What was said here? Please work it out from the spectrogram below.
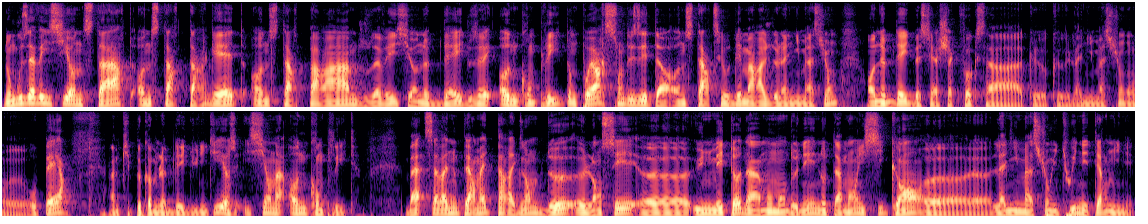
Donc vous avez ici onStart, onStart Target, onStart Param, vous avez ici onUpdate, vous avez onComplete. Donc vous pouvez voir que ce sont des états. OnStart c'est au démarrage de l'animation, onUpdate ben, c'est à chaque fois que, l'animation euh, opère, un petit peu comme l'update d'Unity. Ici on a onComplete bah, ça va nous permettre par exemple de lancer une méthode à un moment donné, notamment ici quand l'animation eTwin est terminée.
